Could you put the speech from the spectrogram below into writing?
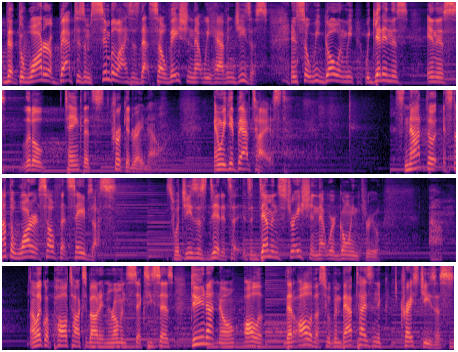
the, the water of baptism symbolizes that salvation that we have in Jesus. And so we go and we, we get in this, in this little tank that's crooked right now, and we get baptized. It's not the, it's not the water itself that saves us. It's what Jesus did. It's a, it's a demonstration that we're going through. Um, I like what Paul talks about in Romans 6. He says, Do you not know all of, that all of us who have been baptized into Christ Jesus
